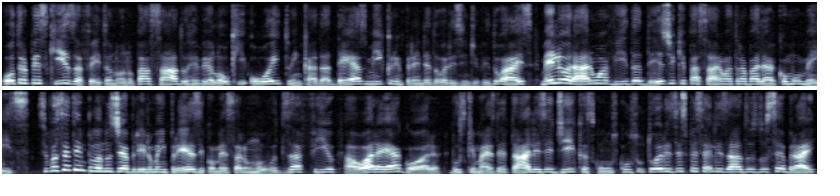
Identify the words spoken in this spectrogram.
outra pesquisa feita no ano passado revelou que 8 em cada 10 microempreendedores individuais melhoraram a vida desde que passaram a trabalhar trabalhar como mês. Se você tem planos de abrir uma empresa e começar um novo desafio, a hora é agora. Busque mais detalhes e dicas com os consultores especializados do Sebrae.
